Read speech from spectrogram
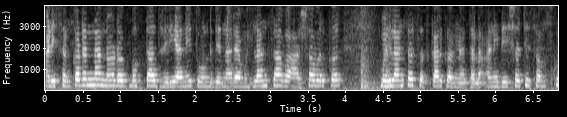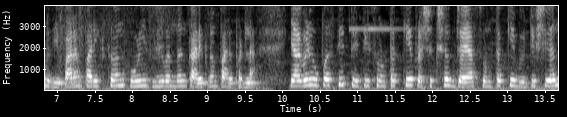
आणि संकटांना न डगमगता धैर्याने तोंड देणाऱ्या महिलांचा व आशा वर्कर महिलांचा सत्कार करण्यात आला आणि देशाची संस्कृती पारंपरिक सण होळी धुलिवंदन कार्यक्रम पार पडला. यावेळी उपस्थित प्रीती सोनटक्के प्रशिक्षक जया सोनटक्के ब्युटिशियन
